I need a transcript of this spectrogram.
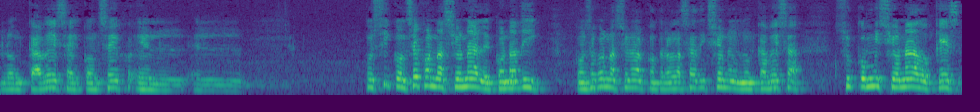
lo encabeza el Consejo, el, el- pues sí, Consejo Nacional, el CONADIC, Consejo Nacional contra las Adicciones, lo encabeza su comisionado, que es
